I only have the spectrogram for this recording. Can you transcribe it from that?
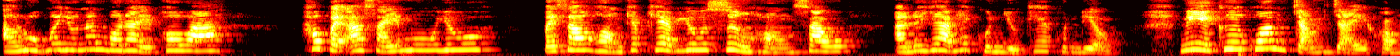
เอาลูกมาอยู่น้ำบ่ได้เพราะว่าเฮาไปอาศัยมูอยู่ไปเศร้าห้องแคบๆอยู่ซึ่งห้องเศร้าอนุญาตให้คุณอยู่แค่คนเดียว นี่คือความจำใจของ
